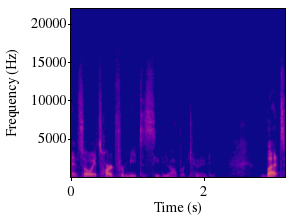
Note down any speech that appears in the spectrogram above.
And so it's hard for me to see the opportunity. But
